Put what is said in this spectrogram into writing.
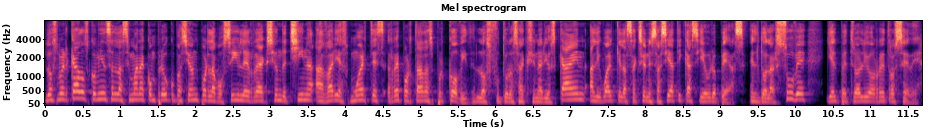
Los mercados comienzan la semana con preocupación por la posible reacción de China a varias muertes reportadas por COVID. Los futuros accionarios caen, al igual que las acciones asiáticas y europeas. El dólar sube y el petróleo retrocede.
